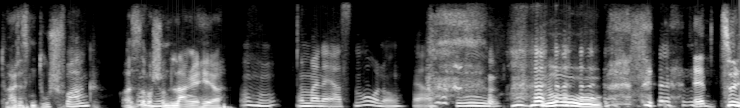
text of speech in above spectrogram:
Du hattest einen Duschvorhang? Das ist mhm. aber schon lange her. Mhm. In meiner ersten Wohnung, ja. Uh. uh. äh, zu,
